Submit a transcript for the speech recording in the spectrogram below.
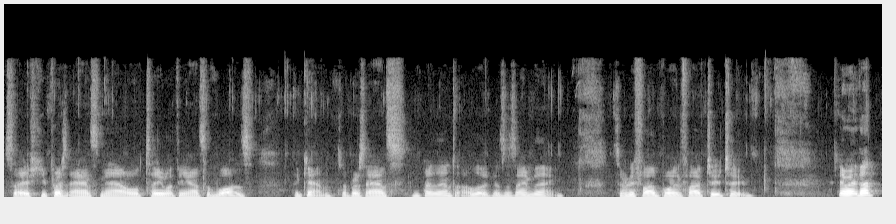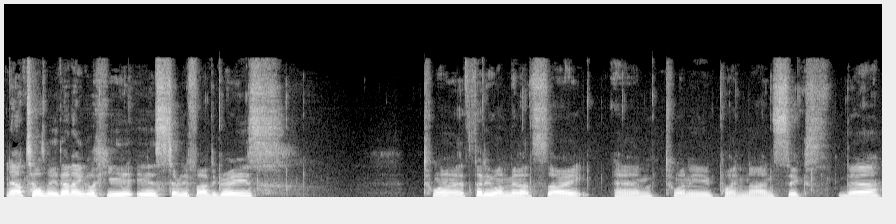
So if you press ANS now, it'll tell you what the answer was. Again, so press ANS and press enter. Look, it's the same thing. 75.522. Anyway, that now tells me that angle here is 75 degrees. 20, 31 minutes, sorry, and 20.96 there.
